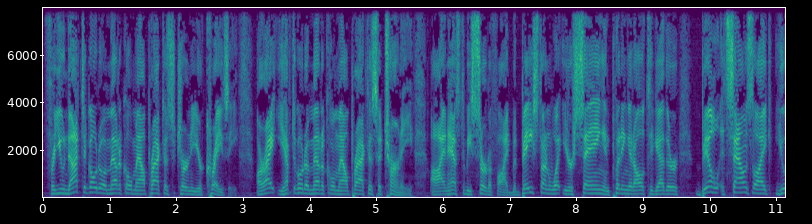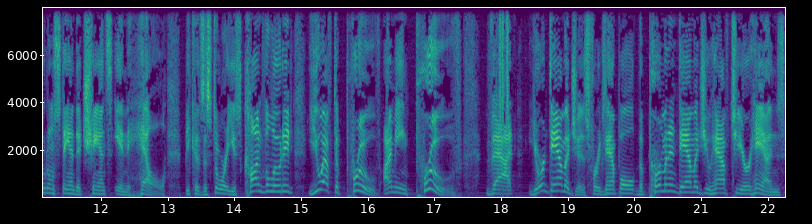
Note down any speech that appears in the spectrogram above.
For you not to go to a medical malpractice attorney, you're crazy. All right? You have to go to a medical malpractice attorney uh, and has to be certified. But based on what you're saying and putting it all together, Bill, it sounds like you don't stand a chance in hell because the story is convoluted. You have to prove, I mean, prove that your damages, for example, the permanent damage you have to your hands,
